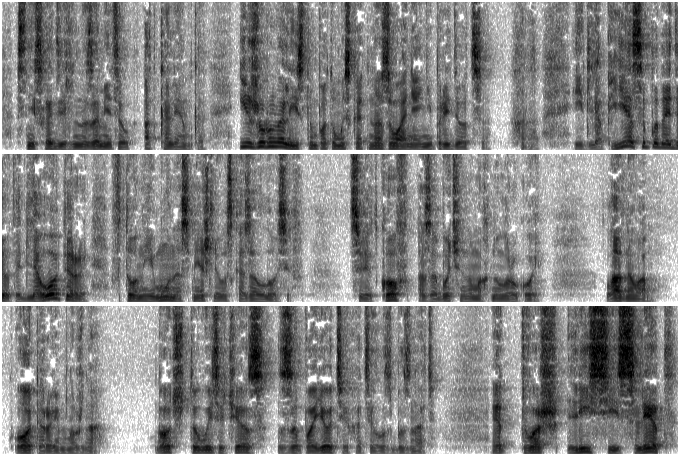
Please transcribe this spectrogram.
— снисходительно заметил Откаленко. «И журналистам потом искать названия не придется». «И для пьесы подойдет, и для оперы», — в тон ему насмешливо сказал Лосев. Цветков озабоченно махнул рукой. «Ладно вам, опера им нужна. Вот что вы сейчас запоете, хотелось бы знать. Этот ваш лисий след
